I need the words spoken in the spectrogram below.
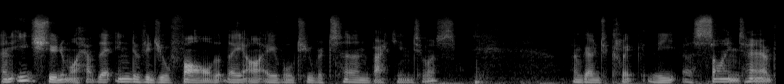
And each student will have their individual file that they are able to return back into us. I'm going to click the assign tab.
